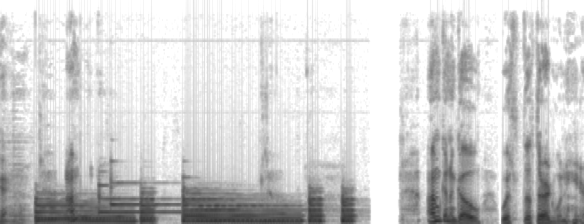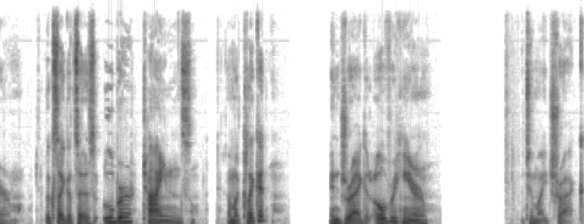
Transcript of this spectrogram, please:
Okay. I'm I'm to go with the third one here. Looks like it says Uber Tines. I'm to click it and drag it over here to my track.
